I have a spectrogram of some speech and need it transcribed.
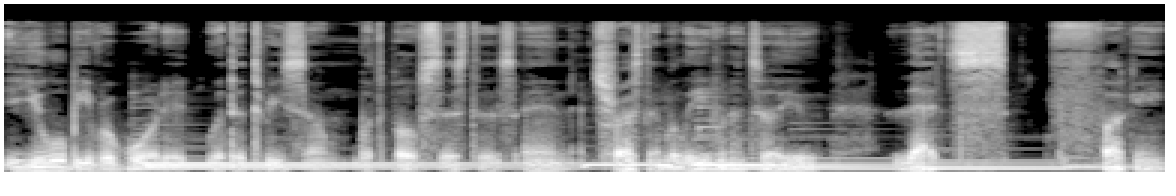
you will be rewarded with a threesome with both sisters. And trust and believe when I tell you, that's fucking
